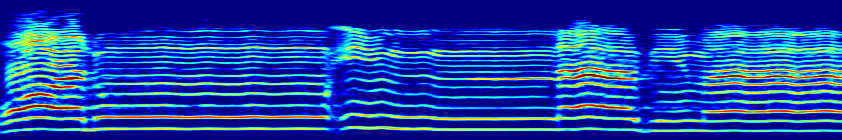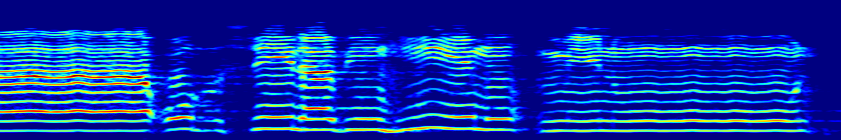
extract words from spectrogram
قالوا إنا بما أرسل به مؤمنون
